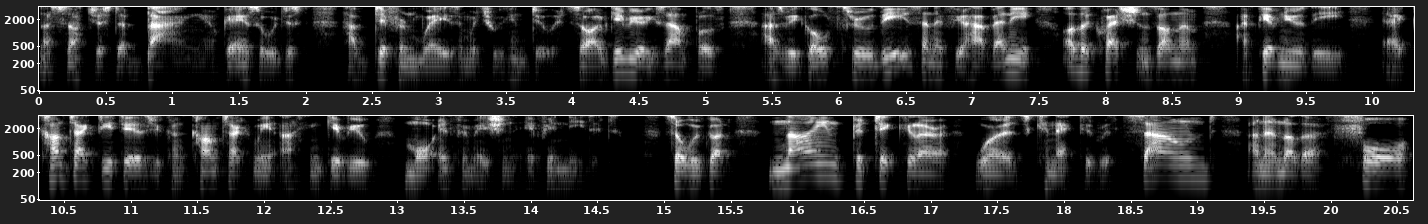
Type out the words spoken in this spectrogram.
that's not just a bang, okay? So we just have different ways in which we can do it. So I'll give you examples as we go through these. And if you have any other questions on them, I've given you the uh, contact details. You can contact me. I can give you more information if you need it. So we've got nine particular words connected with sound and another four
